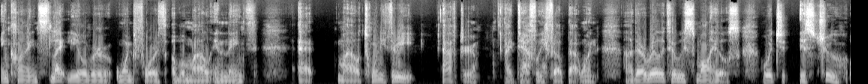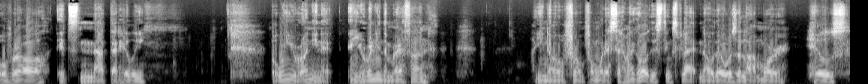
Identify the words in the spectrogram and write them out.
incline, slightly over one fourth of a mile in length at mile 23 after. I definitely felt that one. Uh, they're relatively small hills, which is true. Overall, it's not that hilly. But when you're running it and you're running the marathon, you know, from from what I said, I'm like, oh, this thing's flat. No, there was a lot more hills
